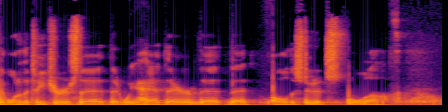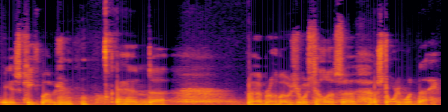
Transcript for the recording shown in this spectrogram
And one of the teachers that, that we had there that, that all the students love is Keith Mosher. Mm-hmm. And uh, uh, Brother Mosher was telling us a, a story one day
